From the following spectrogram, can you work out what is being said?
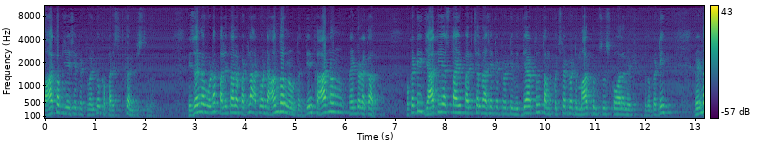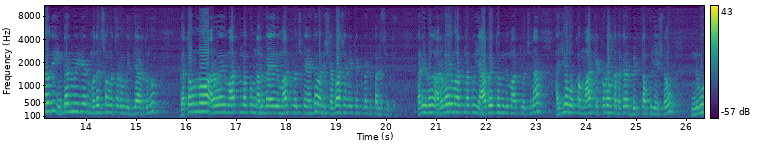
వాకప్ చేసేటటువంటి ఒక పరిస్థితి కనిపిస్తుంది నిజంగా కూడా ఫలితాల పట్ల అటువంటి ఆందోళన ఉంటుంది. దీనికి కారణం రెండు రకాలు. ఒకటి జాతీయ స్థాయి పరీక్షలు రాసేటటువంటి విద్యార్థులు తమకు వచ్చినటువంటి మార్కులు చూసుకోవాలనేటటువంటిది ఒకటి. రెండవది ఇంటర్మీడియట్ మొదటి సంవత్సరం విద్యార్థులు గతంలో అరవై మార్కులకు నలభై ఐదు మార్కులు వచ్చినాయంటే వాళ్ళు శబాష్ అనేటటువంటి పరిస్థితి. కానీ ఈరోజు అరవై మార్కులకు యాభై తొమ్మిది మార్కులు వచ్చినా అయ్యో ఒక మార్క్ ఎక్కడో ఒక దగ్గర బిట్ తప్పు చేసినావు. నువ్వు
